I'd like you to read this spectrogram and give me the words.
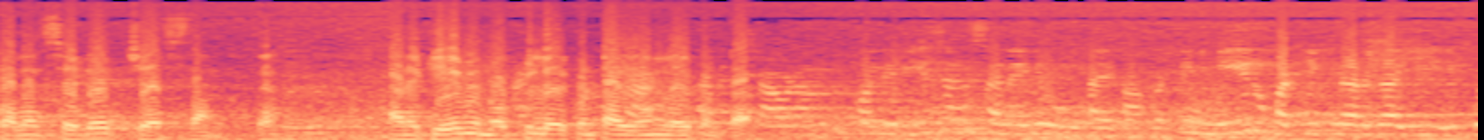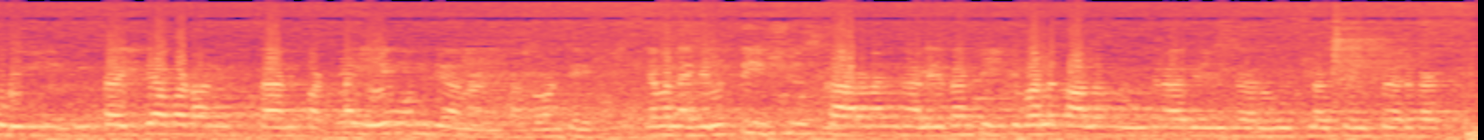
వాళ్ళని సెడేట్ చేస్తాం కదా. ఆయనకి ఏమి నొప్పి లేకుండా ఏం లేకుండా. కావడానికి కొన్ని రీజన్స్ అనేవి ఉంటాయి కాబట్టి మీరు పర్టికులర్గా ఈ ఇప్పుడు ఇంత ఇది అవ్వడానికి దాని పట్ల ఏముంది అని అంటారు? అంటే ఏమైనా హెల్త్ ఇష్యూస్ కారణంగా లేదంటే ఇటీవల కాలంలో ఇందిరాదేవి గారు ఇట్లా చనిపోయారు కాబట్టి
